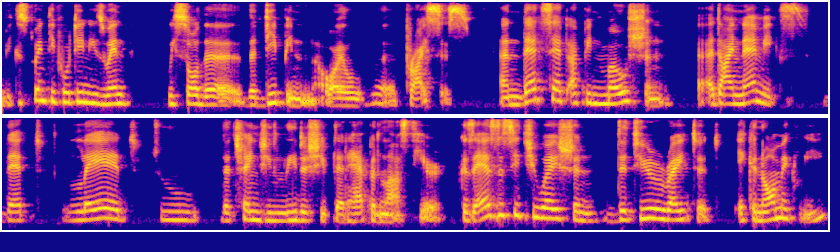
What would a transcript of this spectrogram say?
because 2014 is when we saw the, the dip in oil uh, prices. And that set up in motion a dynamics that led to the change in leadership that happened last year. Because as the situation deteriorated economically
